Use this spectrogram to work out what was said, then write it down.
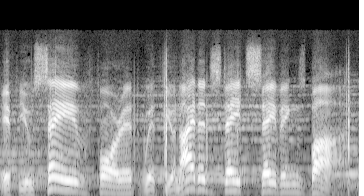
if you save for it with United States Savings Bonds.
